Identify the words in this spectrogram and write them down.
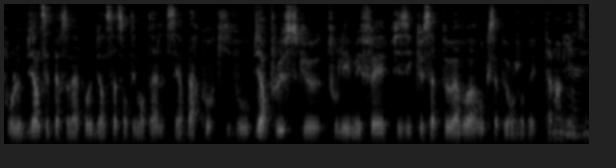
pour le bien de cette personne-là, pour le bien de sa santé mentale. C'est un parcours qui vaut bien plus que tous les méfaits physiques que ça peut avoir ou que ça peut engendrer. Tellement bien Mm. dit.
